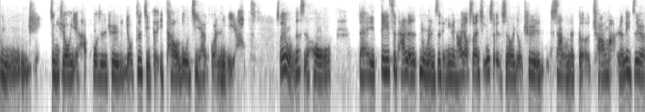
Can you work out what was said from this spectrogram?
嗯，进修也好，或者是去有自己的一套逻辑和观念也好。所以我那时候在第一次他人入人资领域，然后要算薪水的时候，有去上那个 TRAMA 人力资源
